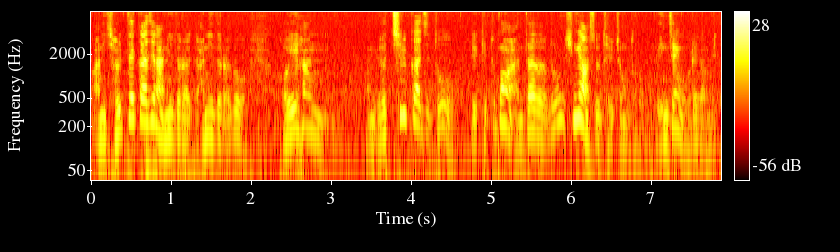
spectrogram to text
아니 절대까지는 아니더라, 아니더라도 거의 한, 한 며칠까지도 이렇게 뚜껑을 안 닫아도 신경 안 써도 될 정도로 굉장히 오래 갑니다.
